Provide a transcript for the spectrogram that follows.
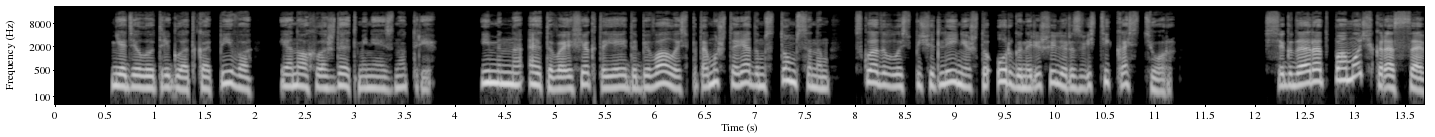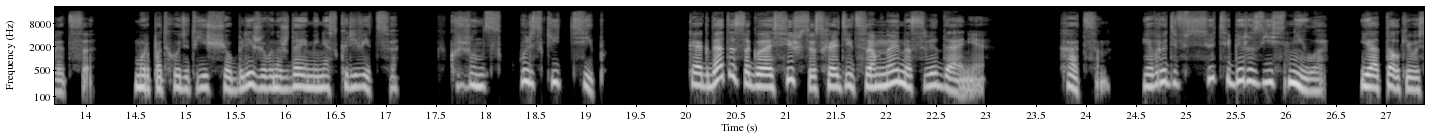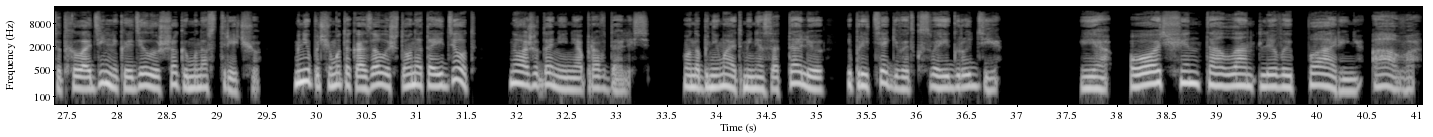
Я делаю три глотка пива, и оно охлаждает меня изнутри. Именно этого эффекта я и добивалась, потому что рядом с Томпсоном складывалось впечатление, что органы решили развести костер. «Всегда рад помочь, красавица», Мур подходит еще ближе, вынуждая меня скривиться. Какой же он скользкий тип. Когда ты согласишься сходить со мной на свидание? Хадсон, я вроде все тебе разъяснила. Я отталкиваюсь от холодильника и делаю шаг ему навстречу. Мне почему-то казалось, что он отойдет, но ожидания не оправдались. Он обнимает меня за талию и притягивает к своей груди. Я очень талантливый парень, Ава.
